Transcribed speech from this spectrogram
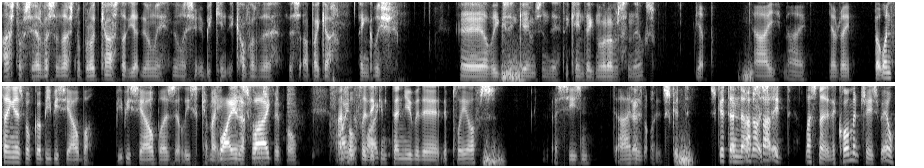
a national service, a national broadcaster. Yet they only they only seem to be keen to cover the this a bigger English uh, leagues and games, and they, they kind of ignore everything else. Yep. Aye, aye, you're right. But one thing is, we've got BBC Alba. BBC Alba is at least committed Flying to a Scottish football, Flying and a hopefully they continue with the, the playoffs this season. Aye, Definitely. it's good. It's good, and Definitely. I've No, started listening to the commentary as well.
